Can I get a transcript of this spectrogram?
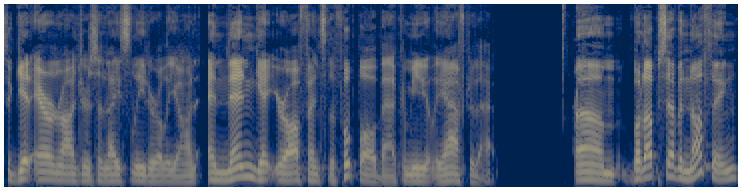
to get Aaron Rodgers a nice lead early on and then get your offense the football back immediately after that. Um, but up seven nothing,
